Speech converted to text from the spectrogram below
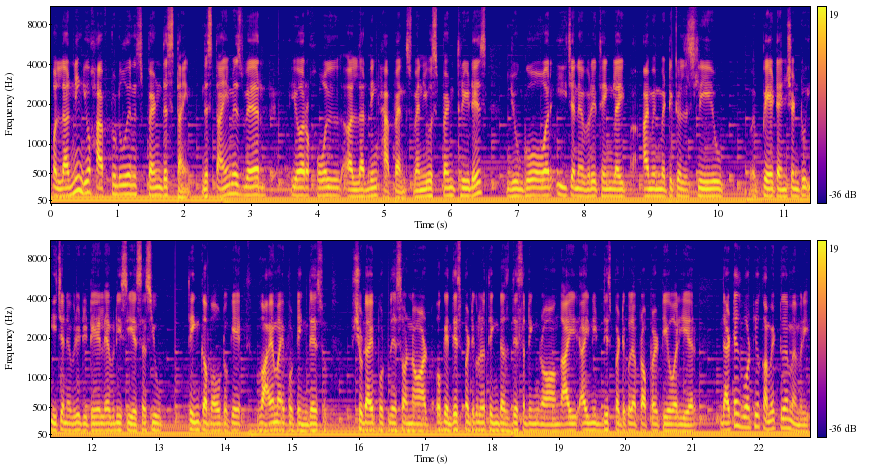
For learning, you have to do and spend this time. This time is where your whole uh, learning happens. When you spend three days, you go over each and everything. Like I mean, meticulously, you pay attention to each and every detail, every CSS. You think about okay, why am I putting this? should I put this or not? Okay, this particular thing does this thing wrong. I, I need this particular property over here. That is what you commit to a memory.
